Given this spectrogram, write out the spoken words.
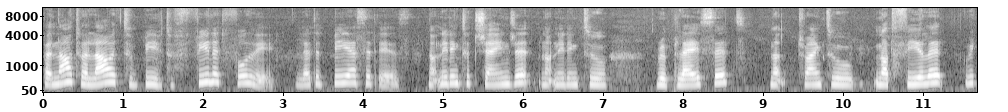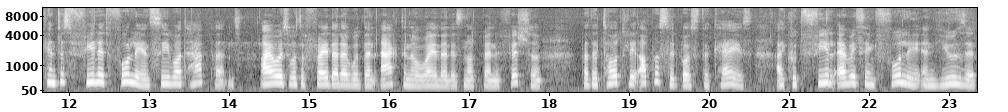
But now to allow it to be to feel it fully let it be as it is not needing to change it not needing to replace it not trying to not feel it we can just feel it fully and see what happens. I always was afraid that I would then act in a way that is not beneficial, but the totally opposite was the case. I could feel everything fully and use it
